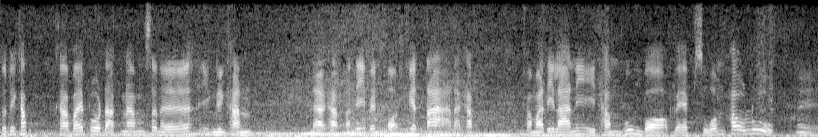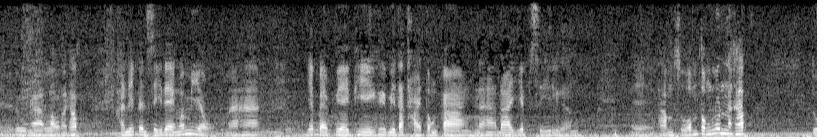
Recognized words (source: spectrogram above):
สวัสดีครับคาร์ไบโปรดักต์นำเสนออีกหนึ่งคันนะครับ อันนี้เป็น Ford f i e s t a นะครับเข้ามาที่ร้านนี่ทำพุ่งเบาะแบบสวมเข้าลูกนี่ดูงานเรานะครับ อันนี้เป็นสีแดงมะเหมี่ยวนะฮะ เย็บแบบ VIP คือมีตะข่ายตรงกลางนะฮะ ได้เย็บสีเหลืองนี่ทำสวมตรงรุ่นนะครับ ดู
